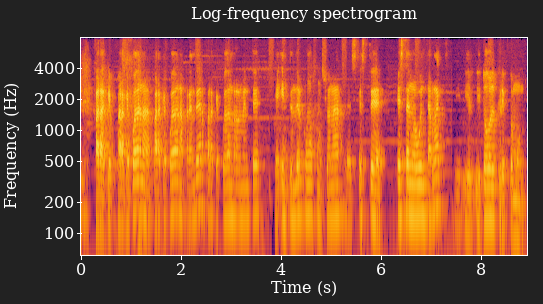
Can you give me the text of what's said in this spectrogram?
para que para que puedan para que puedan aprender para que puedan realmente eh, entender cómo funciona este este nuevo internet y, y todo el criptomundo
